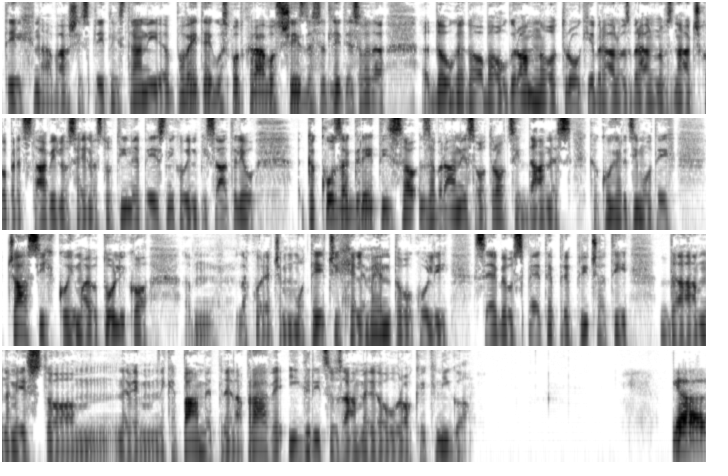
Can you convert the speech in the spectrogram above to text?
teh na vaši spletni strani. Povejte, gospod Kravos, 60 let je seveda eh, dolga doba, ogromno otrok je bralo zbralno značko, predstavilo se je na stotine pesnikov in pisateljev. Kako zagreti so, za branje so otroci danes, kako jih recimo v teh časih, ko imajo toliko, um, lahko rečem, motečih elementov okoli sebe, uspete prepričati, da namesto ne vem, neke pametne naprave, igrico vzamejo v roke knjigo? Ja,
